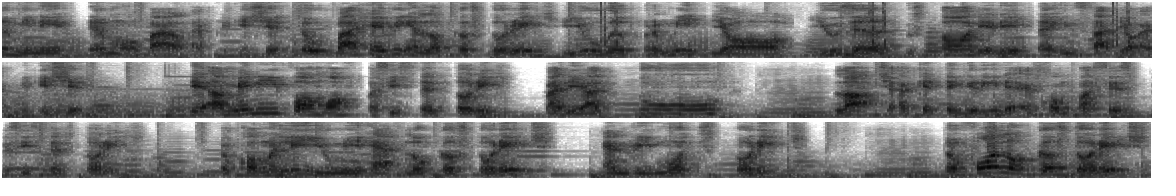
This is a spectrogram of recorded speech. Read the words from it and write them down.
terminate the mobile application. So by having a local storage, you will permit your user to store their data inside your application. There are many forms of persistent storage, but there are two large category that encompasses persistent storage. So commonly you may have local storage and remote storage. So for local storage,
